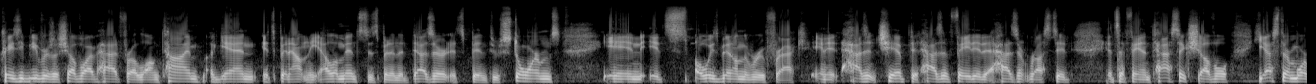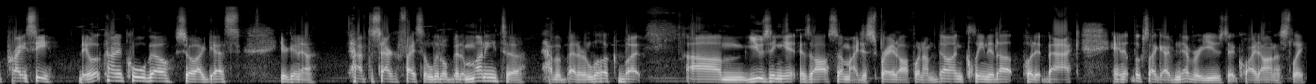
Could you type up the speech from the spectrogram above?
Krazy Beaver is a shovel I've had for a long time. Again, it's been out in the elements, it's been in the desert, it's been through storms, and it's always been on the roof rack. And it hasn't chipped, it hasn't faded, it hasn't rusted. It's a fantastic shovel. Yes, they're more pricey. They look kind of cool though, so I guess you're gonna have to sacrifice a little bit of money to have a better look, but um, using it is awesome. I just spray it off when I'm done, clean it up, put it back, and it looks like I've never used it, quite honestly.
